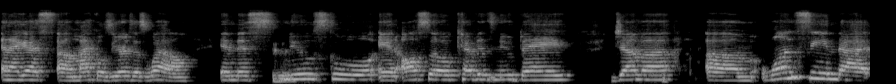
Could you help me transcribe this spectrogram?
and I guess uh, Michael's yours as well in this Mhm. new school, and also Kevin's new bay, Gemma. Um, one scene that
